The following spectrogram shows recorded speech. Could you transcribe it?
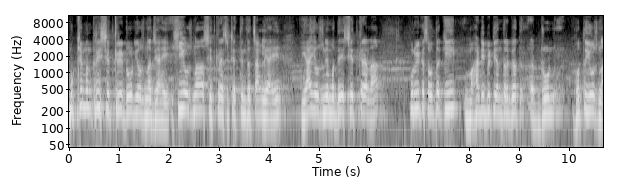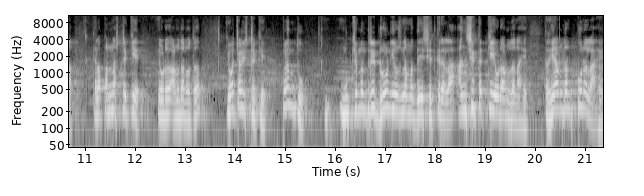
मुख्यमंत्री शेतकरी ड्रोन योजना जी आहे ही योजना शेतकऱ्यासाठी अत्यंत चांगली आहे. या योजनेमध्ये शेतकऱ्यांना पूर्वी कसं होतं की महाडीबीटी अंतर्गत ड्रोन होतं योजना त्याला पन्नास टक्के एवढं अनुदान होतं किंवा चाळीस टक्के. परंतु मुख्यमंत्री ड्रोन योजनामध्ये शेतकऱ्याला ऐंशी टक्के एवढं अनुदान आहे. तर हे अनुदान कोणाला आहे?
